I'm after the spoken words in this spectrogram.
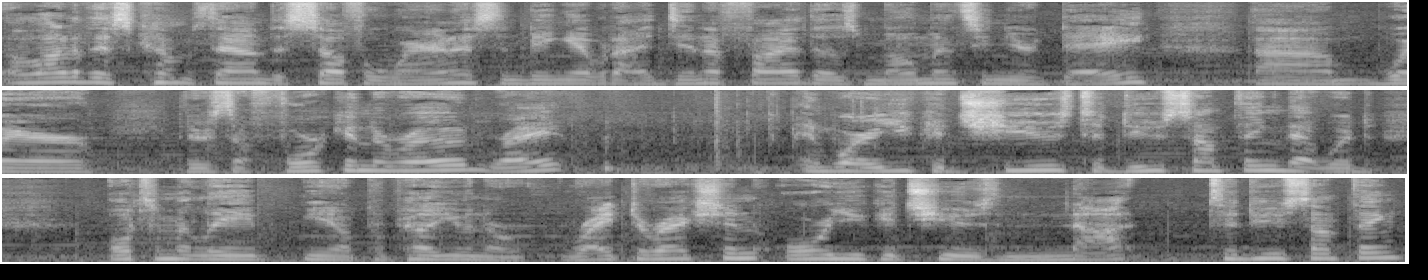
A lot of this comes down to self awareness and being able to identify those moments in your day um, where there's a fork in the road, right? And where you could choose to do something that would ultimately you know propel you in the right direction or you could choose not to do something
